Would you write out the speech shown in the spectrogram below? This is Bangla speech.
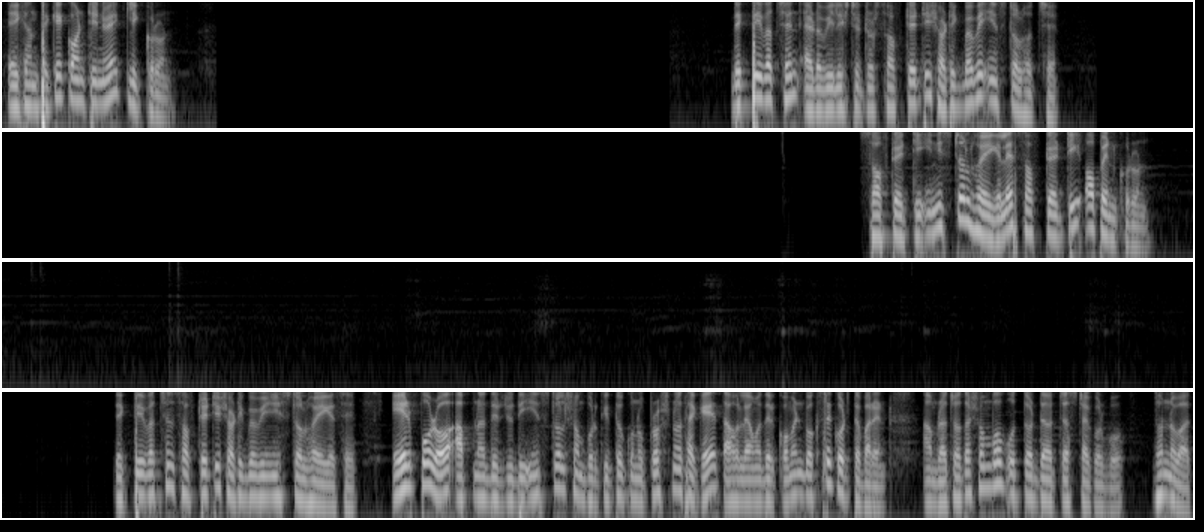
এইখান থেকে কন্টিনিউয়ে ক্লিক করুন। দেখতেই পাচ্ছেন অ্যাডোবি ইলিস্ট্রেটর সফটওয়্যারটি সঠিকভাবে ইনস্টল হচ্ছে। সফটওয়্যারটি ইনস্টল হয়ে গেলে সফটওয়্যারটি ওপেন করুন। দেখতেই পাচ্ছেন সফটওয়্যারটি সঠিকভাবে ইনস্টল হয়ে গেছে। এরপরও আপনাদের যদি ইনস্টল সম্পর্কিত কোনো প্রশ্ন থাকে, তাহলে আমাদের কমেন্ট বক্সে করতে পারেন। আমরা যথাসম্ভব উত্তর দেওয়ার চেষ্টা করব। ধন্যবাদ।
